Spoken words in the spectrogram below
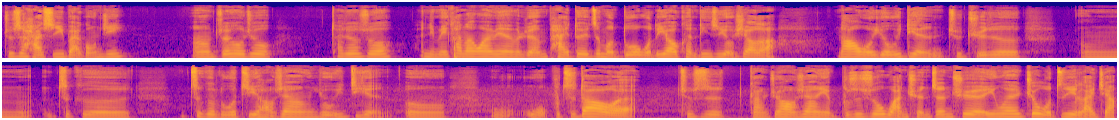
就是还是一百公斤。嗯，最后就他就说，你没看到外面人排队这么多，我的药肯定是有效的啦。然后我有一点就觉得，嗯，这个这个逻辑好像有一点，嗯，我我不知道哎，就是感觉好像也不是说完全正确，因为就我自己来讲，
